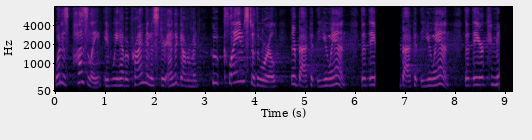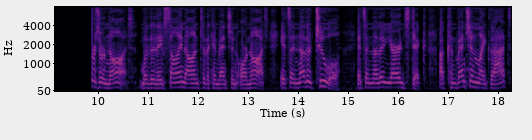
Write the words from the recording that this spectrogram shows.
What is puzzling if we have a prime minister and a government who claims to the world they're back at the UN, that they are back at the UN, that they are committed or not, whether they've signed on to the convention or not. It's another tool. It's another yardstick. A convention like that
